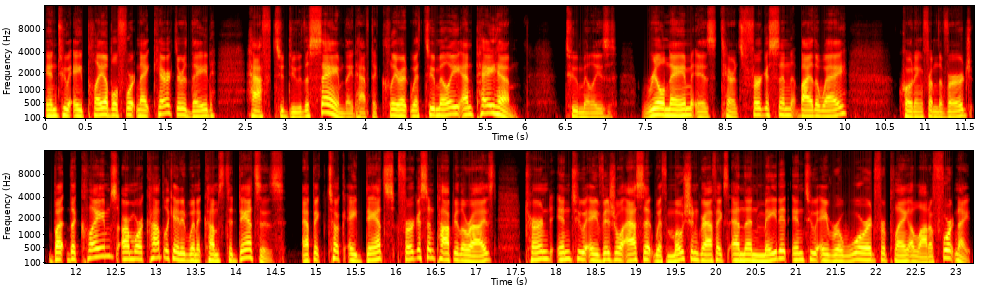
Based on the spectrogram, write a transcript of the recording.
into a playable Fortnite character, they'd have to do the same. They'd have to clear it with 2 Milly and pay him. 2 Milly's real name is Terrence Ferguson, by the way, quoting from The Verge. But the claims are more complicated when it comes to dances. Epic took a dance Ferguson popularized, turned into a visual asset with motion graphics, and then made it into a reward for playing a lot of Fortnite.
